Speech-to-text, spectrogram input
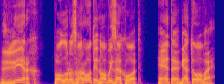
Вверх! Полуразворот и новый заход! Это готово!»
